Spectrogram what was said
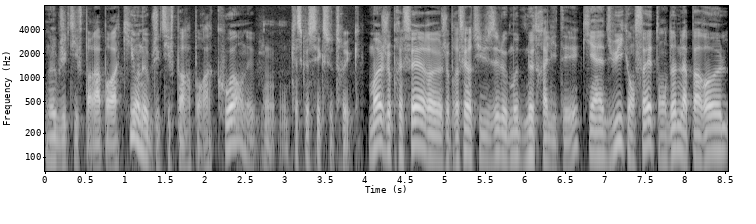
On est objectif par rapport à qui? On est objectif par rapport à quoi? Qu'est-ce que c'est que ce truc? Moi, je préfère, euh, je préfère utiliser le mot de neutralité, qui induit qu'en fait, on donne la parole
